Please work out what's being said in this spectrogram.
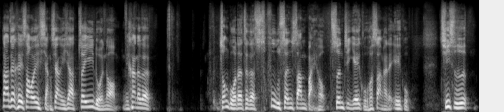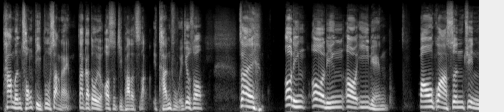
大家可以稍微想象一下这一轮哦，你看那个中国的这个沪深三百哦，深圳 A 股和上海的 A 股，其实他们从底部上来，大概都有二十几趴的涨弹幅，也就是说，在。二零二零二一年，包括深圳、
